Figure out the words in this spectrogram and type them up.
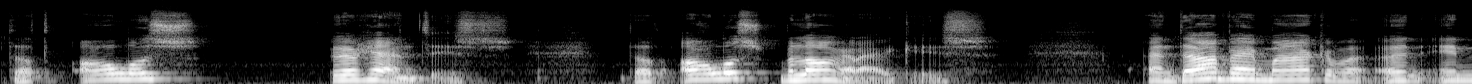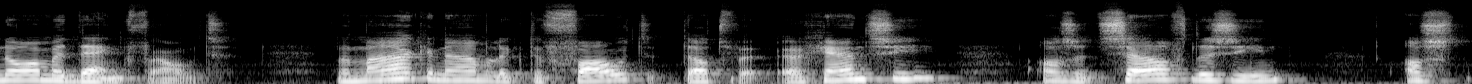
dat alles urgent is. Dat alles belangrijk is. En daarbij maken we een enorme denkfout. We maken namelijk de fout dat we urgentie als hetzelfde zien als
